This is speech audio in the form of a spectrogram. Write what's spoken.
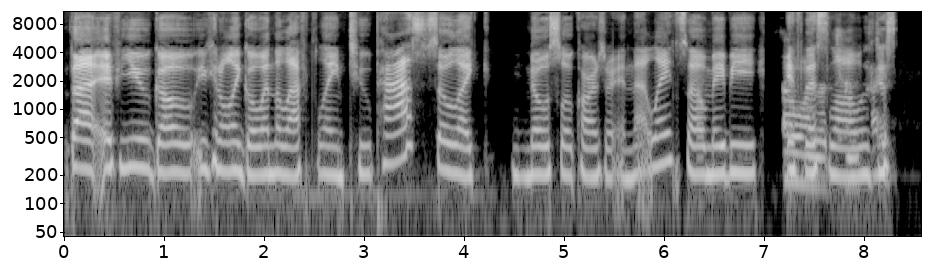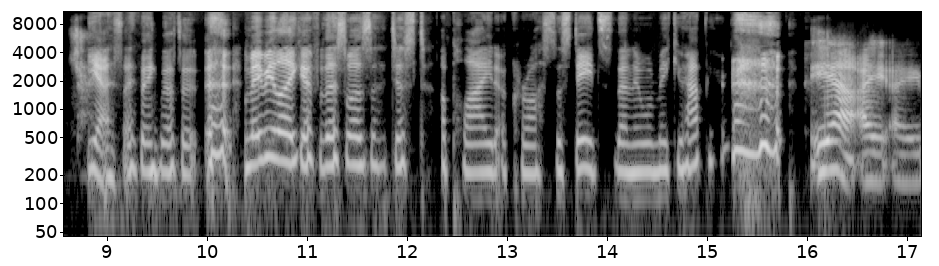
that if you go, you can only go in the left lane to pass. So like, no slow cars are in that lane. So maybe oh, if this law was just Yes, I think that's it. Maybe like if this was just applied across the states, then it would make you happier. yeah, I, I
